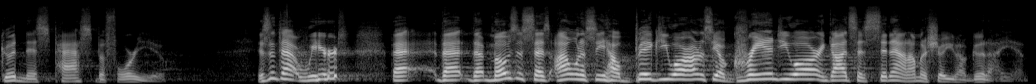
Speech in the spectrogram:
goodness pass before you. Isn't that weird? That, that, that Moses says, I want to see how big you are, I want to see how grand you are. And God says, Sit down, I'm going to show you how good I am.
